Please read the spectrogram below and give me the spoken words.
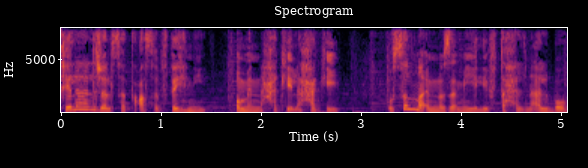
خلال جلسة عصف ذهني ومن حكي لحكي وصلنا إنه زميل يفتح لنا قلبه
